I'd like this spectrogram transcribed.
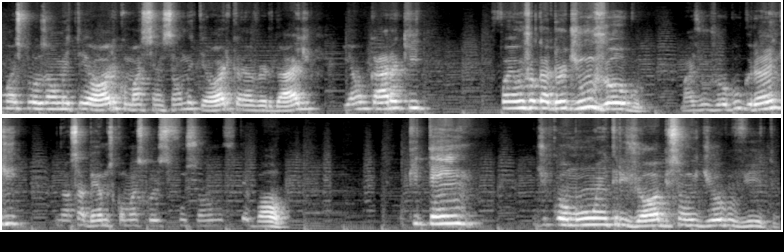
uma explosão meteórica, uma ascensão meteórica, na verdade, e é um cara que foi um jogador de um jogo, mas um jogo grande, nós sabemos como as coisas funcionam no futebol. O que tem de comum entre Jobson e Diogo Vitor?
